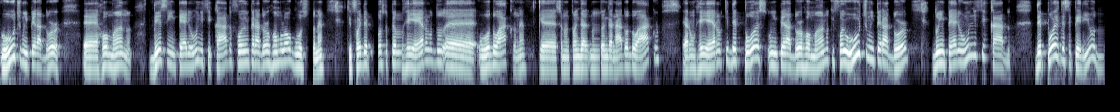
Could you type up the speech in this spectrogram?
o último imperador é, romano desse império unificado foi o imperador Rômulo Augusto, né? Que foi deposto pelo rei Hérolo, é, o Odoacro, né? Que é, se eu não estou enganado, enganado, Odoacro era um rei Hérolo que depois o imperador romano, que foi o último imperador do império unificado. Depois desse período,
